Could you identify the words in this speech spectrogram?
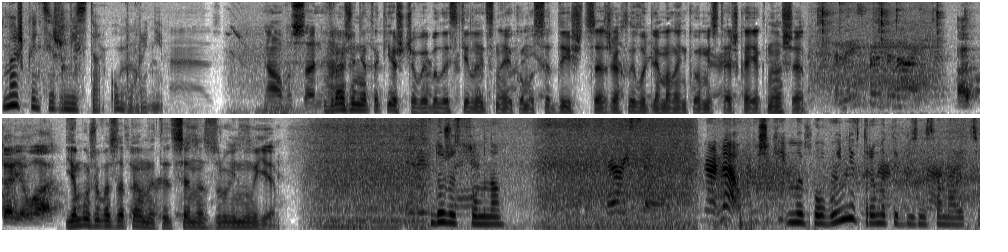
Мешканці ж міста обурені. Враження таке, що вибили стілець, на якому сидиш. Це жахливо для маленького містечка, як наше. Я можу вас запевнити, це нас зруйнує. Дуже сумно. Ми повинні втримати бізнес в Америці.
